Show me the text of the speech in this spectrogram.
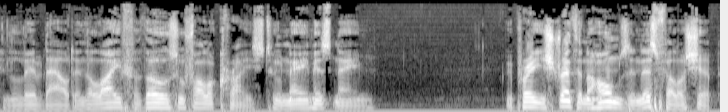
and lived out in the life of those who follow Christ, who name his name. We pray you strengthen the homes in this fellowship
